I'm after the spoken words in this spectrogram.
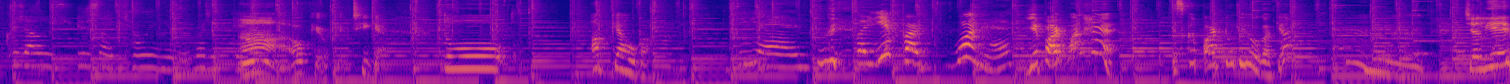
Because I was just like telling you it wasn't there. हाँ ओके ओके ठीक है। तो अब क्या होगा. But ये पार्ट वन है. ये पार्ट वन है? इसका पार्ट टू भी होगा क्या? हम्म, चलिए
